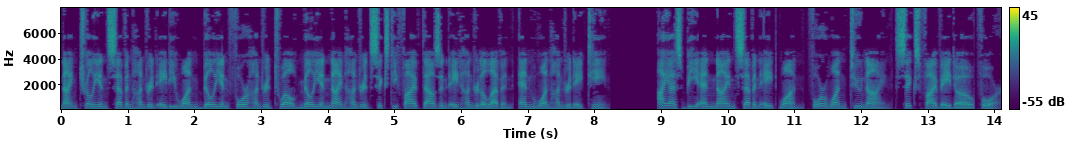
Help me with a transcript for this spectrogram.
9781412965811 n 118 ISBN 978-1-4129-6580-4.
